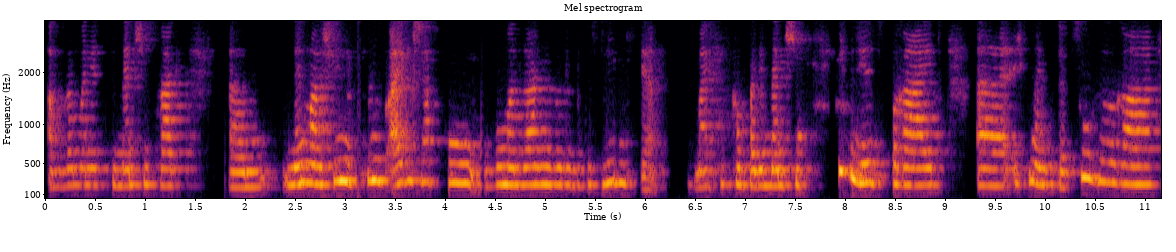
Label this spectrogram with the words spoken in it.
Aber wenn man jetzt die Menschen fragt, ähm, nenn mal schöne fünf Eigenschaften, wo man sagen würde, du bist liebenswert. Meistens kommt bei den Menschen, ich bin hilfsbereit, äh, ich bin ein guter Zuhörer,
